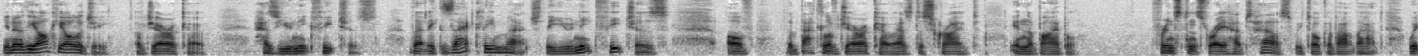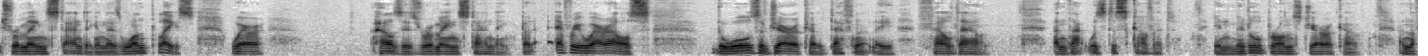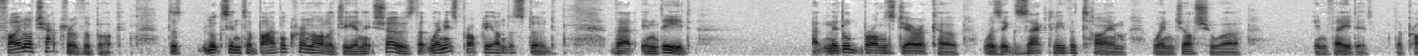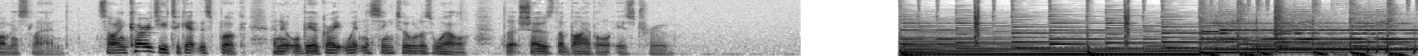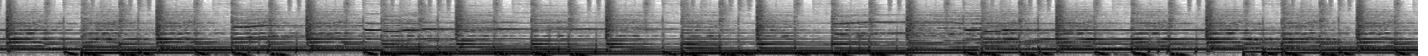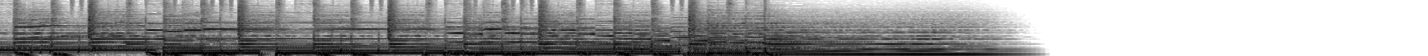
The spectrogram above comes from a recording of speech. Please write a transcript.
You know, the archaeology of Jericho has unique features that exactly match the unique features of the Battle of Jericho as described in the Bible. For instance, Rahab's house, we talk about that, which remains standing, and there's one place where houses remain standing, but everywhere else, the walls of Jericho definitely fell down. And that was discovered in Middle Bronze Jericho. And the final chapter of the book does, looks into Bible chronology and it shows that when it's properly understood, that indeed at Middle Bronze Jericho was exactly the time when Joshua invaded the Promised Land. So I encourage you to get this book, and it will be a great witnessing tool as well that shows the Bible is true.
